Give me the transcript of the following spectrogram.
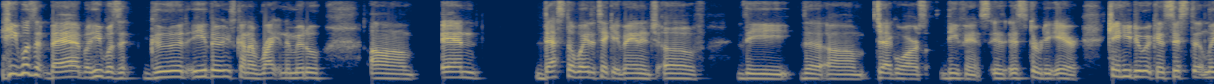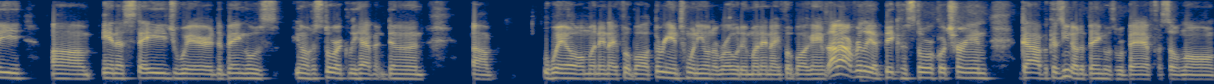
he wasn't bad, but he wasn't good either. He's kind of right in the middle. Um, and that's the way to take advantage of the the um, Jaguars defense is, is, through the air. Can he do it consistently um, in a stage where the Bengals, you know, historically haven't done um, well on Monday Night Football, three and twenty on the road in Monday Night Football games? I'm not really a big historical trend guy because you know the Bengals were bad for so long.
